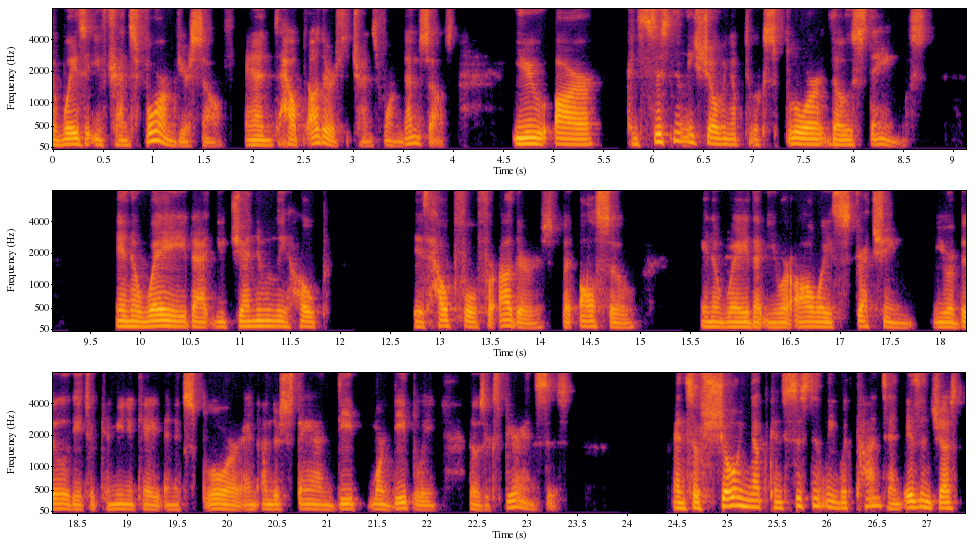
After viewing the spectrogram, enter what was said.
the ways that you've transformed yourself and helped others to transform themselves. You are consistently showing up to explore those things in a way that you genuinely hope is helpful for others, but also in a way that you are always stretching your ability to communicate and explore and understand deep more deeply those experiences. And so showing up consistently with content isn't just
